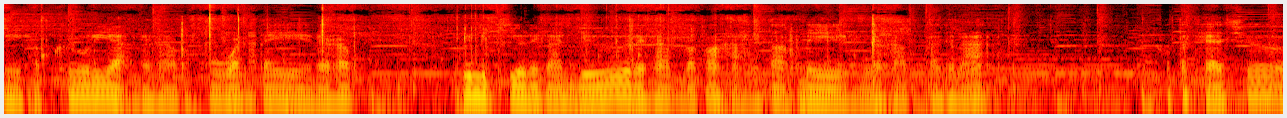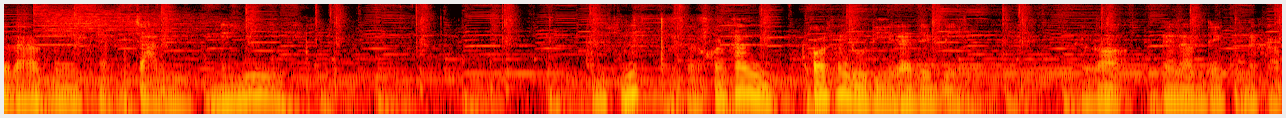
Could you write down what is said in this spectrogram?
นี่ครับคือเรียนะครับฟูวันเต้นะครับ ที่มีคิวในการยื้อนะครับ แล้วก็หางตากเบงนะครับการชนะคอตแคชเชอร์นะครับมือแสงจันนี่ค่อนข้างค่อนข้างดูดีนะเด็กนี้แล้วก็แนะนำเด็กนะครับ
